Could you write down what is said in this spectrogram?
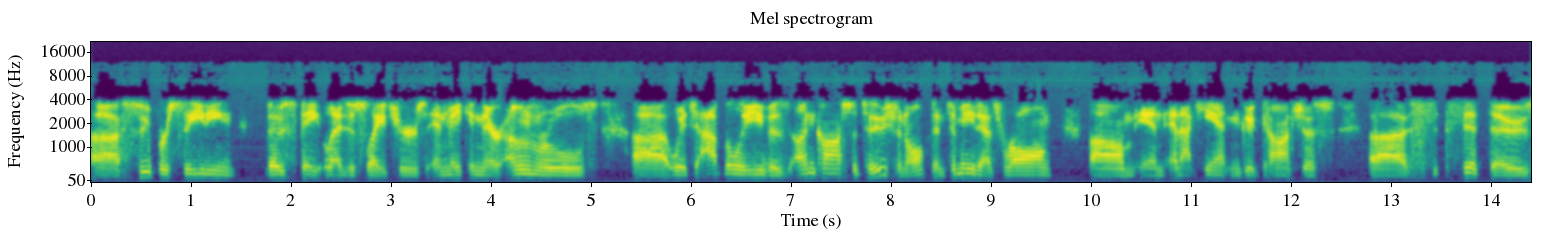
uh, superseding those state legislatures and making their own rules, uh, which I believe is unconstitutional. And to me, that's wrong. Um, and, and I can't in good conscience, uh, sit those,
